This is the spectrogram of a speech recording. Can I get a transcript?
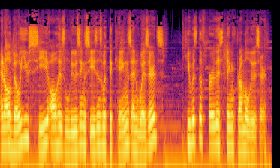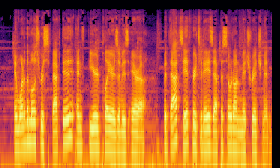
And although you see all his losing seasons with the Kings and Wizards, he was the furthest thing from a loser, and one of the most respected and feared players of his era. But that's it for today's episode on Mitch Richmond.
